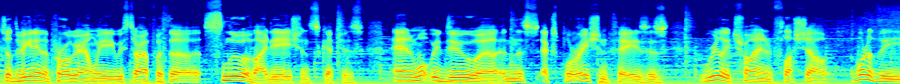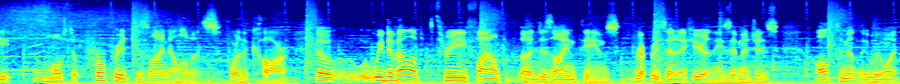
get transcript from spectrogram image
So at the beginning of the program, we, we start off with a slew of ideation sketches. And what we do uh, in this exploration phase is really try and flesh out what are the most appropriate design elements for the car. So we developed three final uh, design themes represented here in these images. Ultimately, we went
